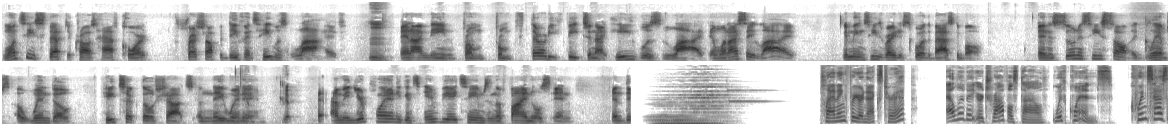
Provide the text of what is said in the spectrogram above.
Once he stepped across half court, fresh off of defense, he was live. Mm. And I mean, from from 30 feet tonight, he was live. And when I say live, it means he's ready to score the basketball. And as soon as he saw a glimpse, a window, he took those shots and they went in. Yep. I mean, you're playing against NBA teams in the finals, and and Planning for your next trip? Elevate your travel style with Quince. Quince has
